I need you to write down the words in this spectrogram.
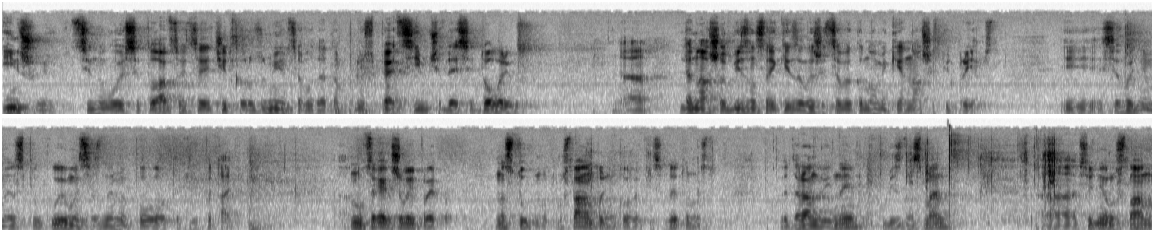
іншою ціновою ситуацією. Це чітко розумію, це буде там плюс 5, 7 чи 10 доларів е, для нашого бізнесу, який залишиться в економіці наших підприємств. І сьогодні ми спілкуємося з ними по таких питаннях. Ну, це як живий приклад. Наступно. Руслан Антонюков, який сидить у нас, ветеран війни, бізнесмен. Е, Сьогодні Руслан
